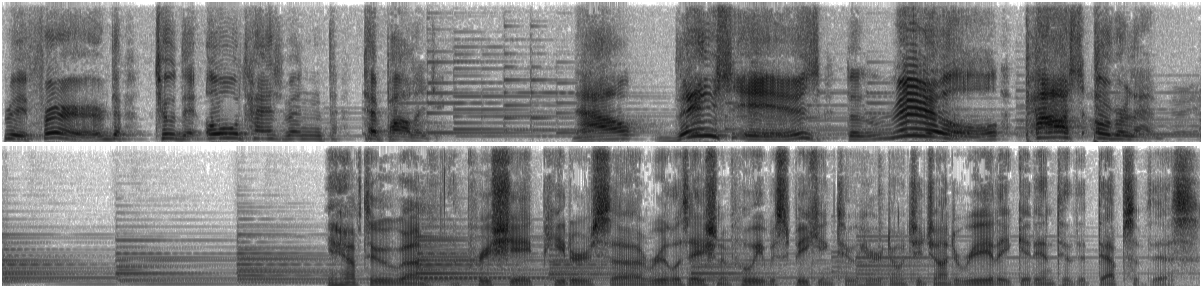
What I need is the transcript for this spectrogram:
referred to the Old Testament typology. Now, this is the real Passover lamb. You have to uh, appreciate Peter's uh, realization of who he was speaking to here, don't you, John, to really get into the depths of this.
